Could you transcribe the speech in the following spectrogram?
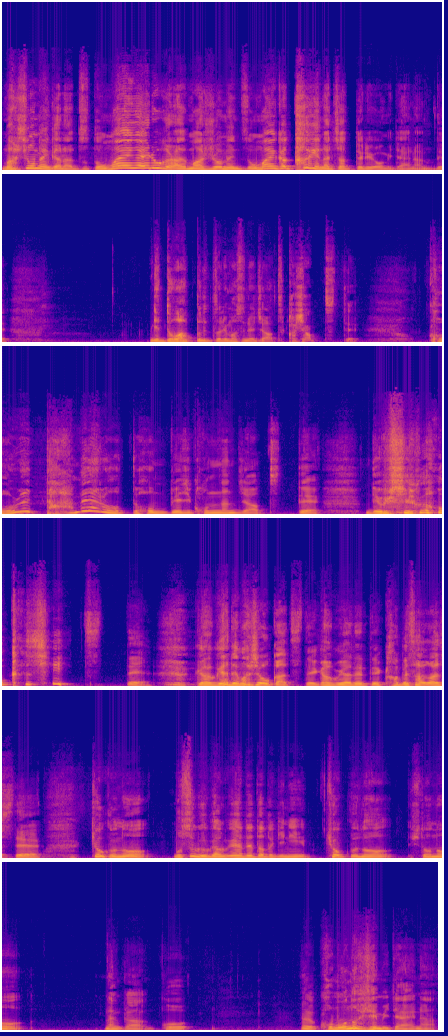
真正面からずっと、お前がいるから真正面ずお前が影になっちゃってるよ、みたいなんで。で、ドアップで撮りますね、じゃあ、カシャッつって。これダメだろうって、ホームページこんなんじゃ、つって。で、後ろがおかしい、つって。楽屋出ましょうか、つって。楽屋出て壁探して、局の、もうすぐ楽屋出た時に、局の人の、なんか、こう、なんか小物入れみたいな、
